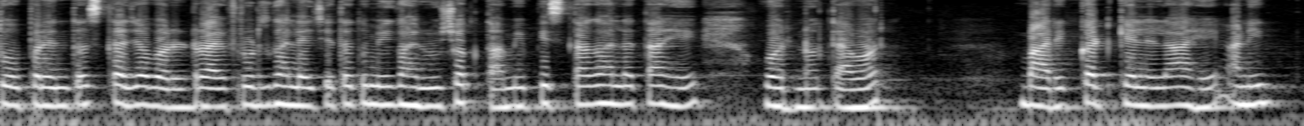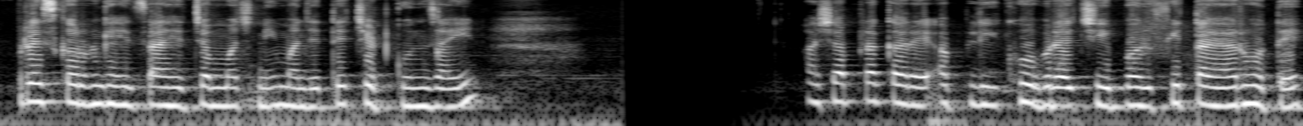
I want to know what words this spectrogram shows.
तोपर्यंतच त्याच्यावर ड्रायफ्रूट्स घालायचे. तर तुम्ही घालू शकता. मी पिस्ता घालत आहे. वरनं त्यावर बारीक कट केलेला आहे आणि प्रेस करून घ्यायचं आहे चम्मचनी म्हणजे ते चिटकून जाईल. अशा प्रकारे आपली खोबऱ्याची बर्फी तयार होते.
